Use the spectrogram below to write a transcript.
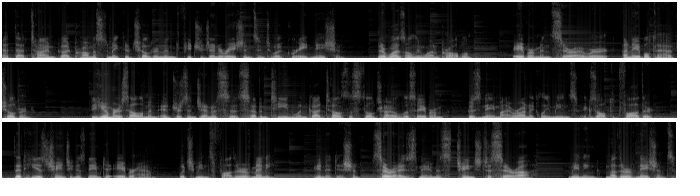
At that time, God promised to make their children and future generations into a great nation. There was only one problem Abram and Sarah were unable to have children. The humorous element enters in Genesis 17 when God tells the still childless Abram, whose name ironically means exalted father, that he is changing his name to Abraham, which means father of many. In addition, Sarai's name is changed to Sarah, meaning Mother of Nations.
